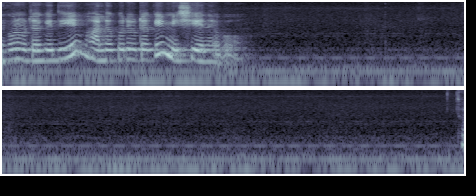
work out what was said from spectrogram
এখন ওটাকে দিয়ে ভালো করে ওটাকে মিশিয়ে নেব। তো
